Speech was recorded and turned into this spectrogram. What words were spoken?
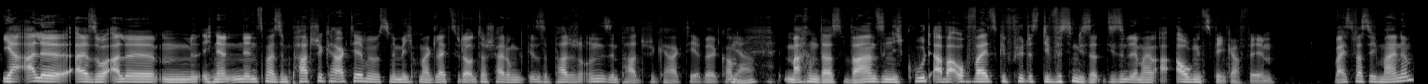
Ja, alle, also alle, mh, ich nenne es mal sympathische Charaktere, wir müssen nämlich mal gleich zu der Unterscheidung sympathische und unsympathische Charaktere kommen, Ja. machen das wahnsinnig gut, aber auch weil es gefühlt ist, die wissen, die, sind- die sind in meinem Augenzwinkerfilm. Weißt du, was ich meine?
